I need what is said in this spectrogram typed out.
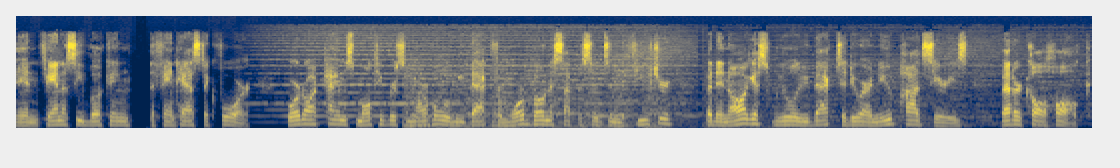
and fantasy booking, the Fantastic Four. Boardwalk Times Multiverse of Marvel will be back for more bonus episodes in the future, but in August, we will be back to do our new pod series, Better Call Hulk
